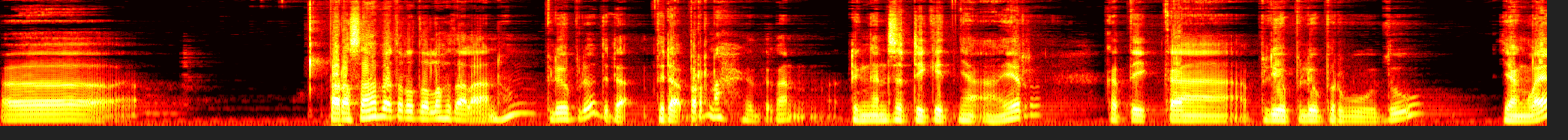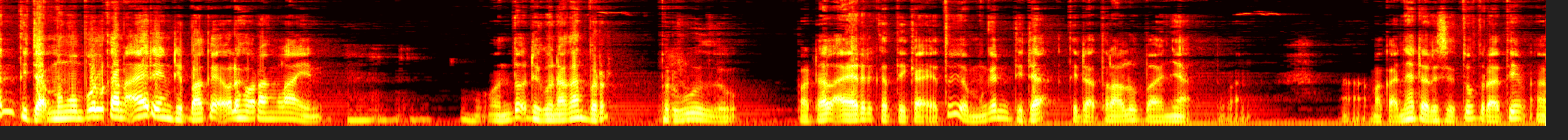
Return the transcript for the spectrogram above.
uh, para sahabat Rasulullah taala anhum beliau-beliau tidak tidak pernah gitu kan dengan sedikitnya air ketika beliau-beliau berwudu yang lain tidak mengumpulkan air yang dipakai oleh orang lain untuk digunakan ber, berwudu padahal air ketika itu ya mungkin tidak tidak terlalu banyak kan. Nah, makanya dari situ berarti e,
